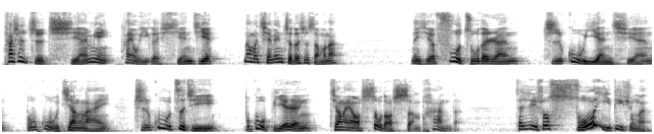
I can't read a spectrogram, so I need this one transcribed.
它是指前面它有一个衔接，那么前面指的是什么呢？那些富足的人只顾眼前，不顾将来，只顾自己，不顾别人，将来要受到审判的。在这里说，所以弟兄们，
